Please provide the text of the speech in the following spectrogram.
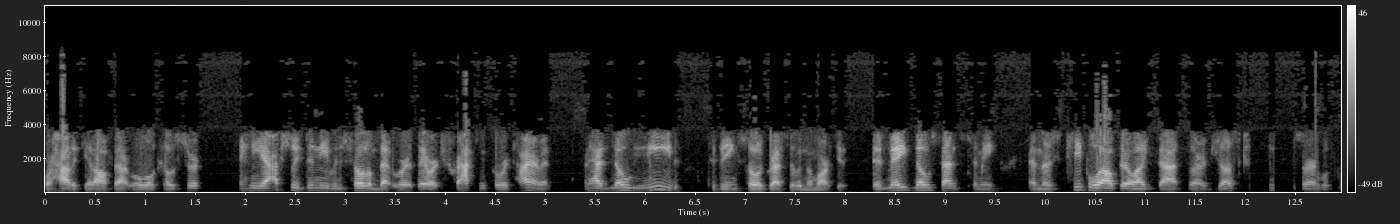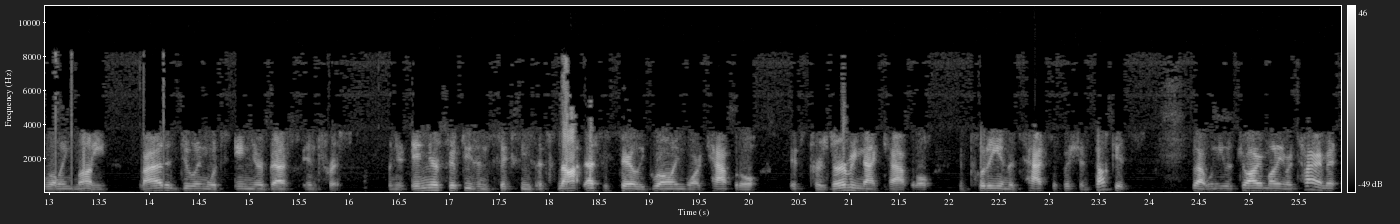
or how to get off that roller coaster. And he actually didn't even show them that they were tracking for retirement and had no need to being so aggressive in the market. It made no sense to me. And there's people out there like that that are just concerned with growing money rather than doing what's in your best interest when you're in your 50s and 60s, it's not necessarily growing more capital. It's preserving that capital and putting in the tax efficient buckets so that when you withdraw your money in retirement,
